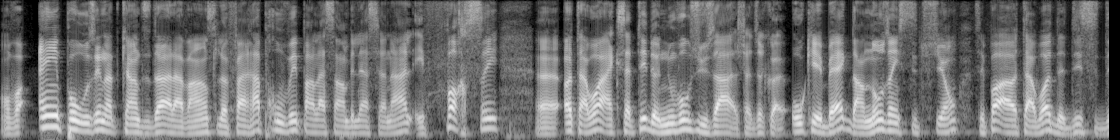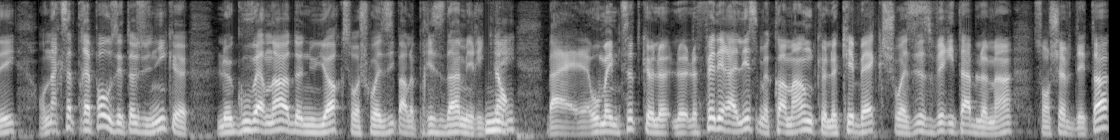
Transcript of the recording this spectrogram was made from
on va imposer notre candidat à l'avance, le faire approuver par l'Assemblée nationale et forcer euh, Ottawa à accepter de nouveaux usages. C'est-à-dire qu'au Québec, dans nos institutions, c'est pas à Ottawa de décider. On n'accepterait pas aux États-Unis que le gouverneur de New York soit choisi par le président américain. Non. Ben, au même titre que le, le- le fédéralisme commande que le Québec choisisse véritablement son chef d'État.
